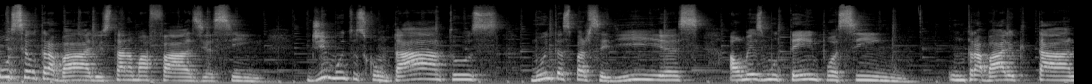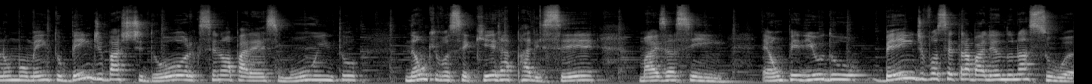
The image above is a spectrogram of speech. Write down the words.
o seu trabalho está numa fase assim de muitos contatos, muitas parcerias, ao mesmo tempo assim, um trabalho que está num momento bem de bastidor, que você não aparece muito, não que você queira aparecer, mas assim, é um período bem de você trabalhando na sua,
